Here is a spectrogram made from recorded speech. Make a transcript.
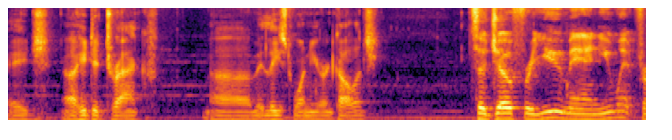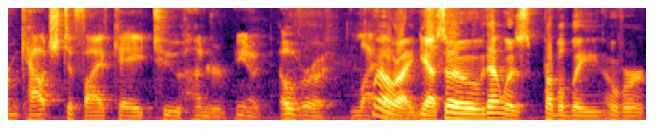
age, uh, he did track um, at least one year in college. So Joe, for you, man, you went from couch to 5K to 100, you know, over a life. Well, right, yeah. So that was probably over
